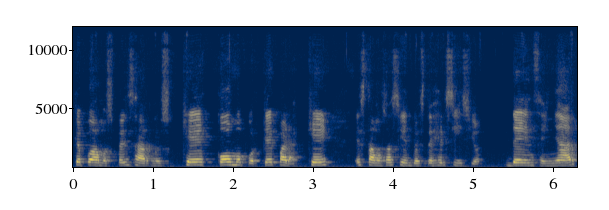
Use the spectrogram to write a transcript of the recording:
que podamos pensarnos qué, cómo, por qué, para qué estamos haciendo este ejercicio de enseñar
